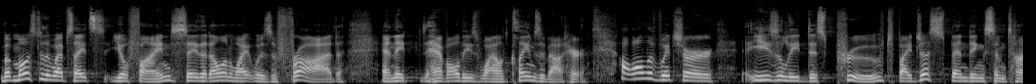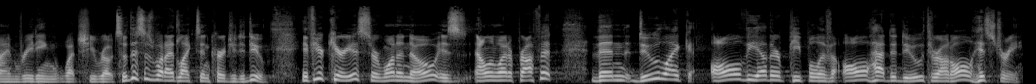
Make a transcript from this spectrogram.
But most of the websites you'll find say that Ellen White was a fraud, and they have all these wild claims about her, all of which are easily disproved by just spending some time reading what she wrote. So, this is what I'd like to encourage you to do. If you're curious or want to know, is Ellen White a prophet? Then do like all the other people have all had to do throughout all history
